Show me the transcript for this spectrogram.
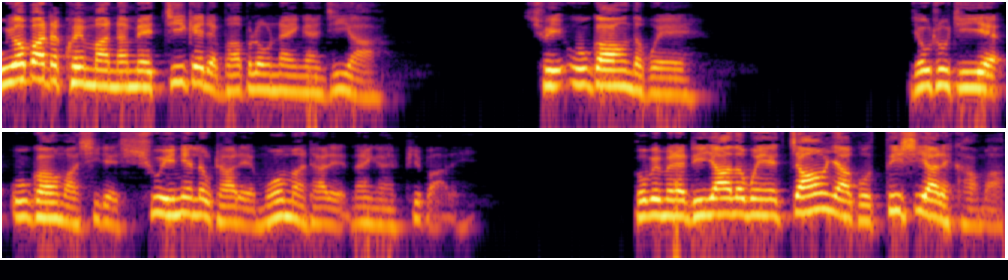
ဥရောပတစ်ခွင်မှာနာမည်ကြီးခဲ့တဲ့ဘာဗလုန်နိုင်ငံကြီးဟာရွှေဦးကောင်းတဲ့ပွဲရုပ်ထုကြီးရဲ့ဦးကောင်းမှာရှိတဲ့ရွှေနဲ့လှုပ်ထားတဲ့မွမ်းမံထားတဲ့နိုင်ငံဖြစ်ပါတယ်။ သို့ပေမဲ့ဒီရာဇဝင်အကြောင်းအရာကိုသိရှိရတဲ့အခါမှာ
